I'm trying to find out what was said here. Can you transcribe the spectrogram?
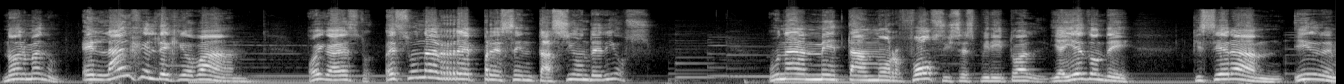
No, hermano. El ángel de Jehová, oiga esto, es una representación de Dios. Una metamorfosis espiritual. Y ahí es donde quisiera ir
